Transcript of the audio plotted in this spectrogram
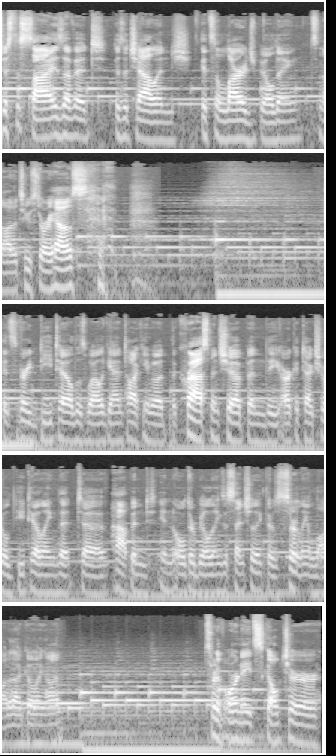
Just the size of it is a challenge. It's a large building. It's not a two-story house. It's very detailed as well, again, talking about the craftsmanship and the architectural detailing that uh, happened in older buildings, essentially. Like, there's certainly a lot of that going on. Sort of ornate sculpture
